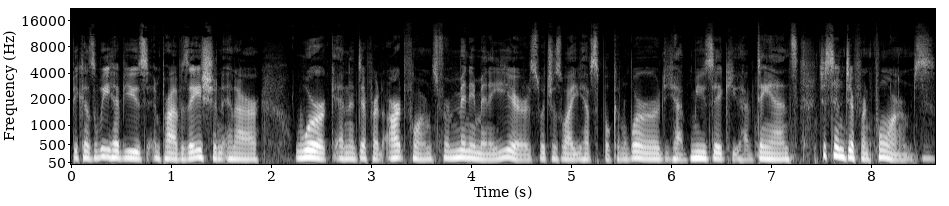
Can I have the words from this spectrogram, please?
Because we have used improvisation in our work and in different art forms for many, many years, which is why you have spoken word, you have music, you have dance, just in different forms.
